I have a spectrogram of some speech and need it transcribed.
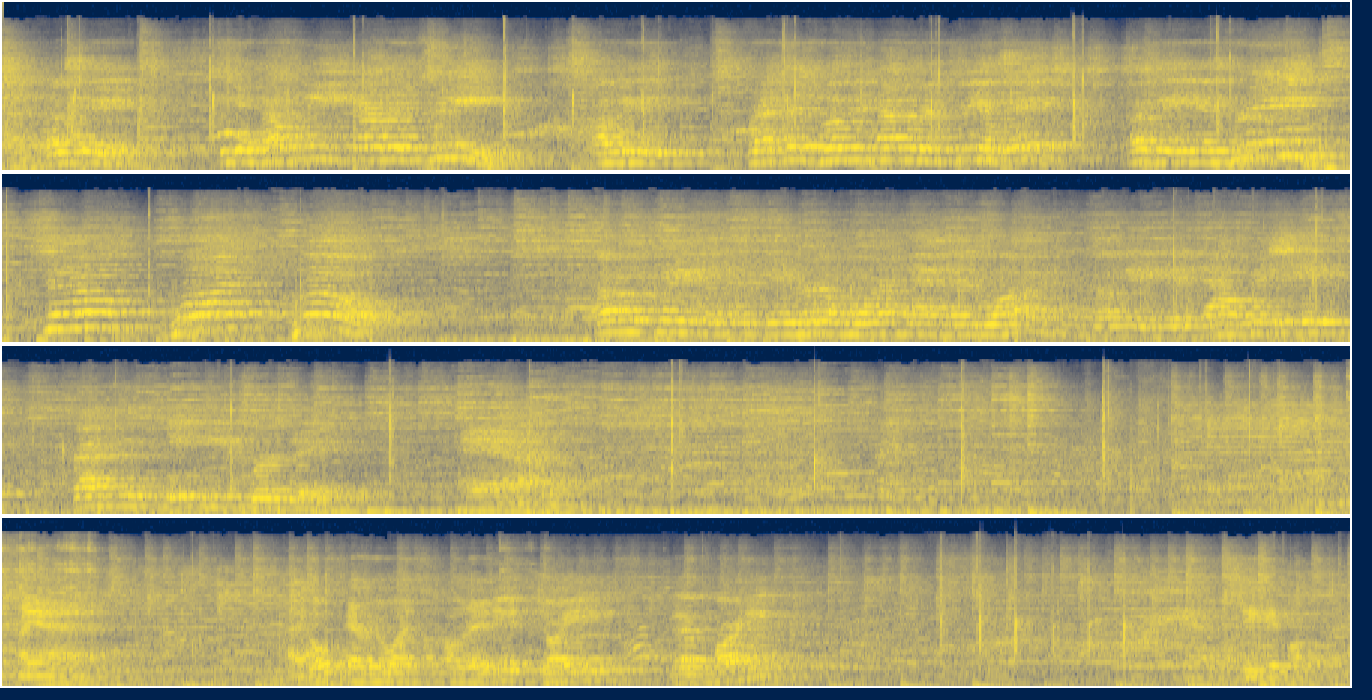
Ayan. Okay. Sige, help me counter three. Okay. Francis, will the counter three, okay? Okay, in three, two, one, blow. Okay, let's give her a warm hand, everyone. Okay, it now officiates Francis' 18th birthday. And... Ayan. I hope everyone's already enjoying the party. Ayan, sige po.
